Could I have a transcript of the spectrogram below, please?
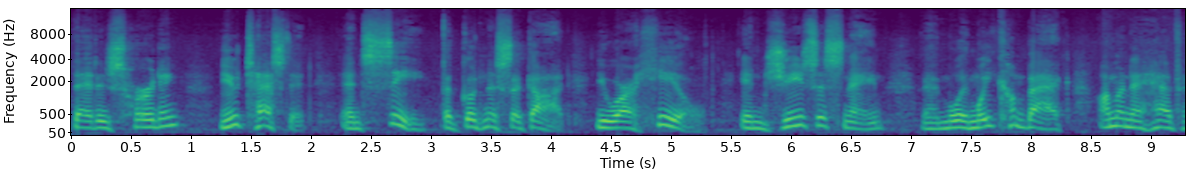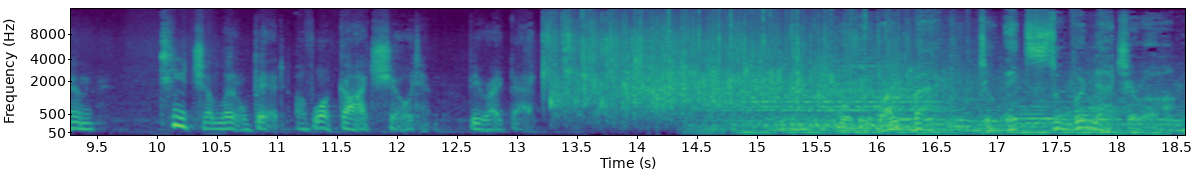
that is hurting, you test it and see the goodness of God. You are healed in Jesus' name. And when we come back, I'm going to have him teach a little bit of what God showed him. Be right back. We'll be right back to It's Supernatural.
